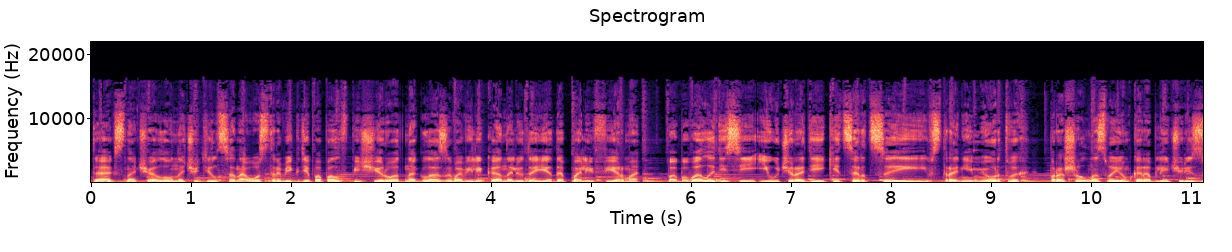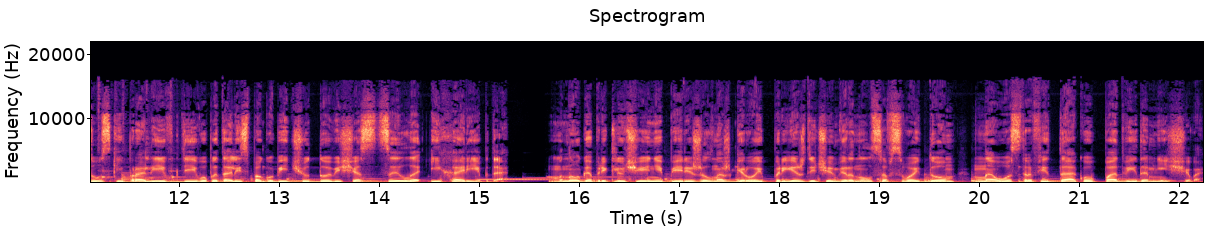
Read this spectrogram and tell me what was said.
Так сначала он очутился на острове, где попал в пещеру одноглазого великана-людоеда Полиферма, побывал Одиссей и у чародейки Церцеи и в стране мертвых, прошел на своем корабле через узкий пролив, где его пытались погубить чудовища Сцилла и Харибда. Много приключений пережил наш герой, прежде чем вернулся в свой дом на остров Итаку под видом нищего.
